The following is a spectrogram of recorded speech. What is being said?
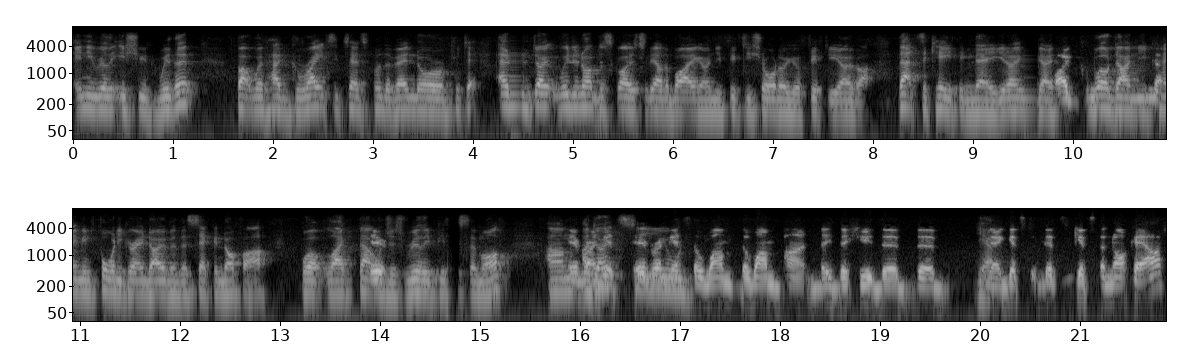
any really issues with it but we've had great success for the vendor and don't we do not disclose to the other buyer going you're 50 short or you're 50 over that's the key thing there you don't go well done you came in 40 grand over the second offer well like that would just really piss them off um, everyone gets everyone gets the one the one punt the the the, the Yep. You know, gets gets gets the knockout,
